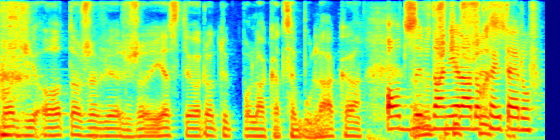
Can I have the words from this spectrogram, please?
chodzi o to, że wiesz, że jest stereotyp Polaka cebulaka. Odzyw no, Daniela do hejterów.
